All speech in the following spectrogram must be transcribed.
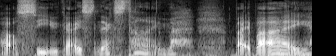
I'll see you guys next time. Bye bye.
